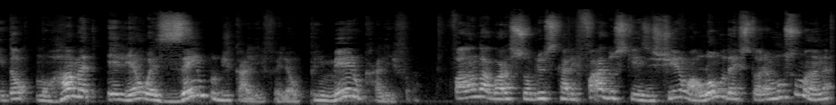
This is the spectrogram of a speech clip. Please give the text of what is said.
Então, Muhammad, ele é o exemplo de califa, ele é o primeiro califa. Falando agora sobre os califados que existiram ao longo da história muçulmana,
